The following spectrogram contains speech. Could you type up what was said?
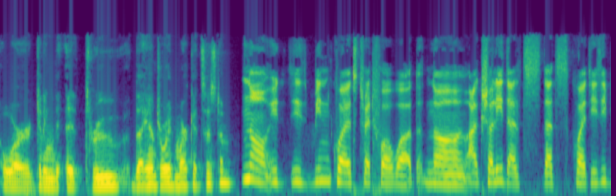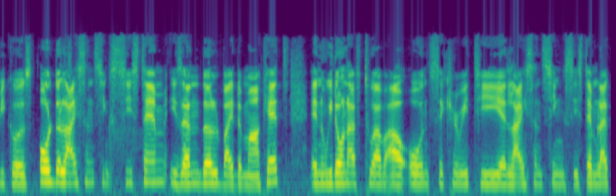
or getting it through the Android market system? No, it, it's been quite straightforward. No, actually, that's that's quite easy because all the licensing system is handled by the market, and we don't have to have our own security and licensing system like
